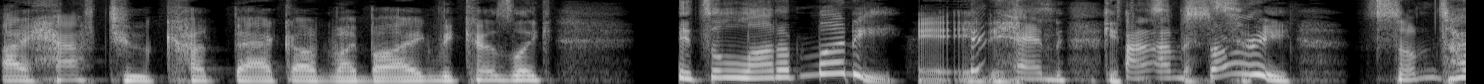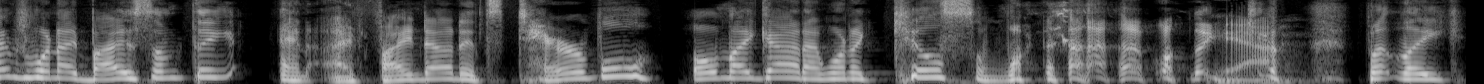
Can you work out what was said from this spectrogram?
I have to cut back on my buying because like it's a lot of money. It. And I, I'm sorry. Sometimes when I buy something and I find out it's terrible, oh my god, I want to kill someone. Yeah. kill- But like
